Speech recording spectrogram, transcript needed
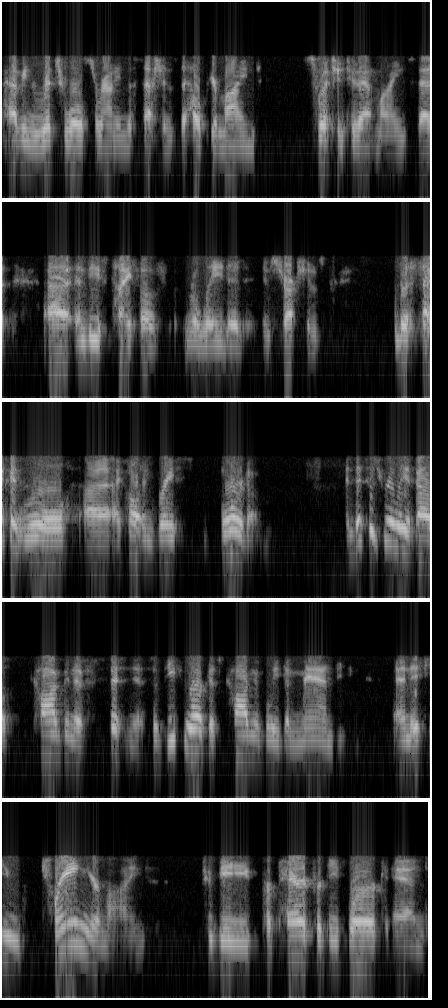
having rituals surrounding the sessions to help your mind switch into that mindset, uh, and these type of related instructions. The second rule uh, I call embrace boredom. And this is really about cognitive fitness. So deep work is cognitively demanding. And if you train your mind to be prepared for deep work and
